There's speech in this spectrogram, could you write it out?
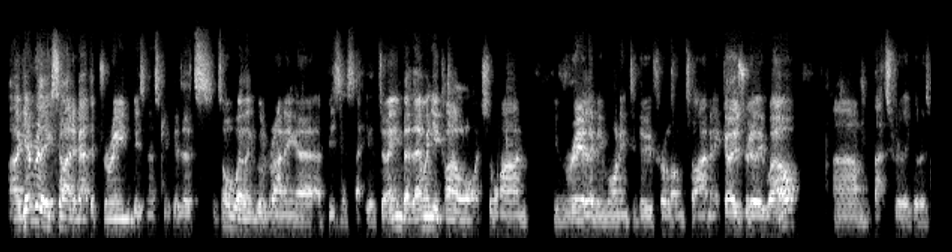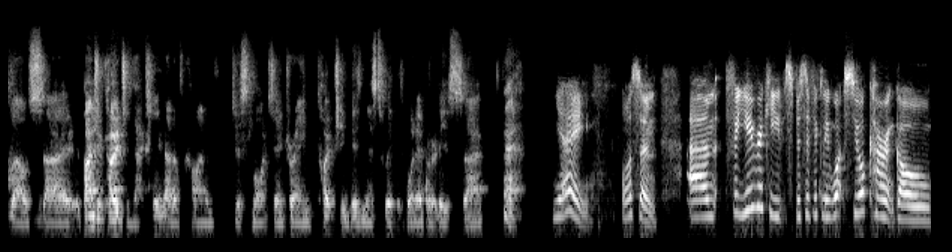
I get really excited about the dream business because it's it's all well and good running a, a business that you're doing, but then when you kind of launch the one you've really been wanting to do for a long time and it goes really well, um, that's really good as well. So a bunch of coaches actually that have kind of just launched their dream coaching business with whatever it is. So yeah. Yay. Awesome. Um, for you, Ricky, specifically, what's your current goal,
